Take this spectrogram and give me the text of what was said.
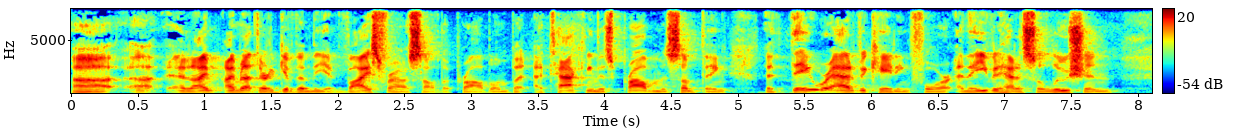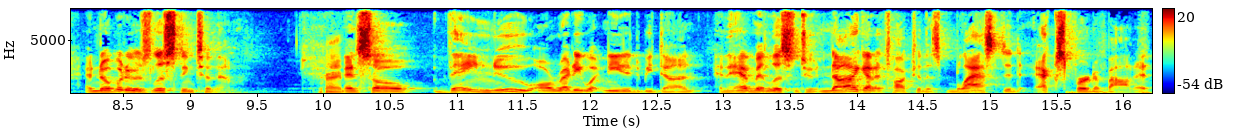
Uh, uh, and I'm, I'm not there to give them the advice for how to solve the problem, but attacking this problem is something that they were advocating for, and they even had a solution, and nobody was listening to them. Right. And so they knew already what needed to be done, and they haven't been listened to. Now I got to talk to this blasted expert about it.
